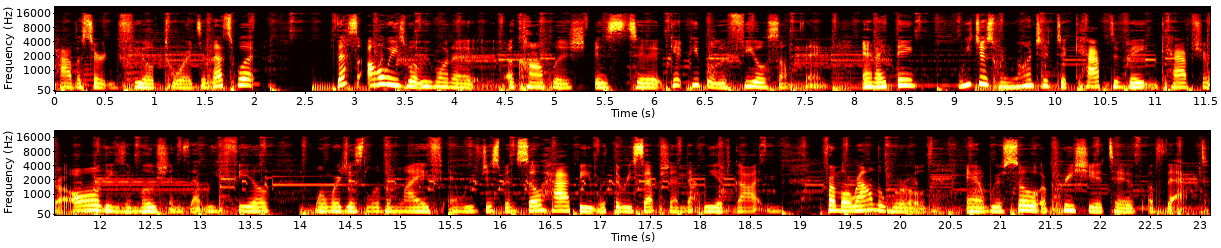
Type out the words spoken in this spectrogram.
have a certain feel towards. And that's what that's always what we want to accomplish is to get people to feel something. And I think we just wanted to captivate and capture all these emotions that we feel when we're just living life. And we've just been so happy with the reception that we have gotten from around the world. And we're so appreciative of that.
